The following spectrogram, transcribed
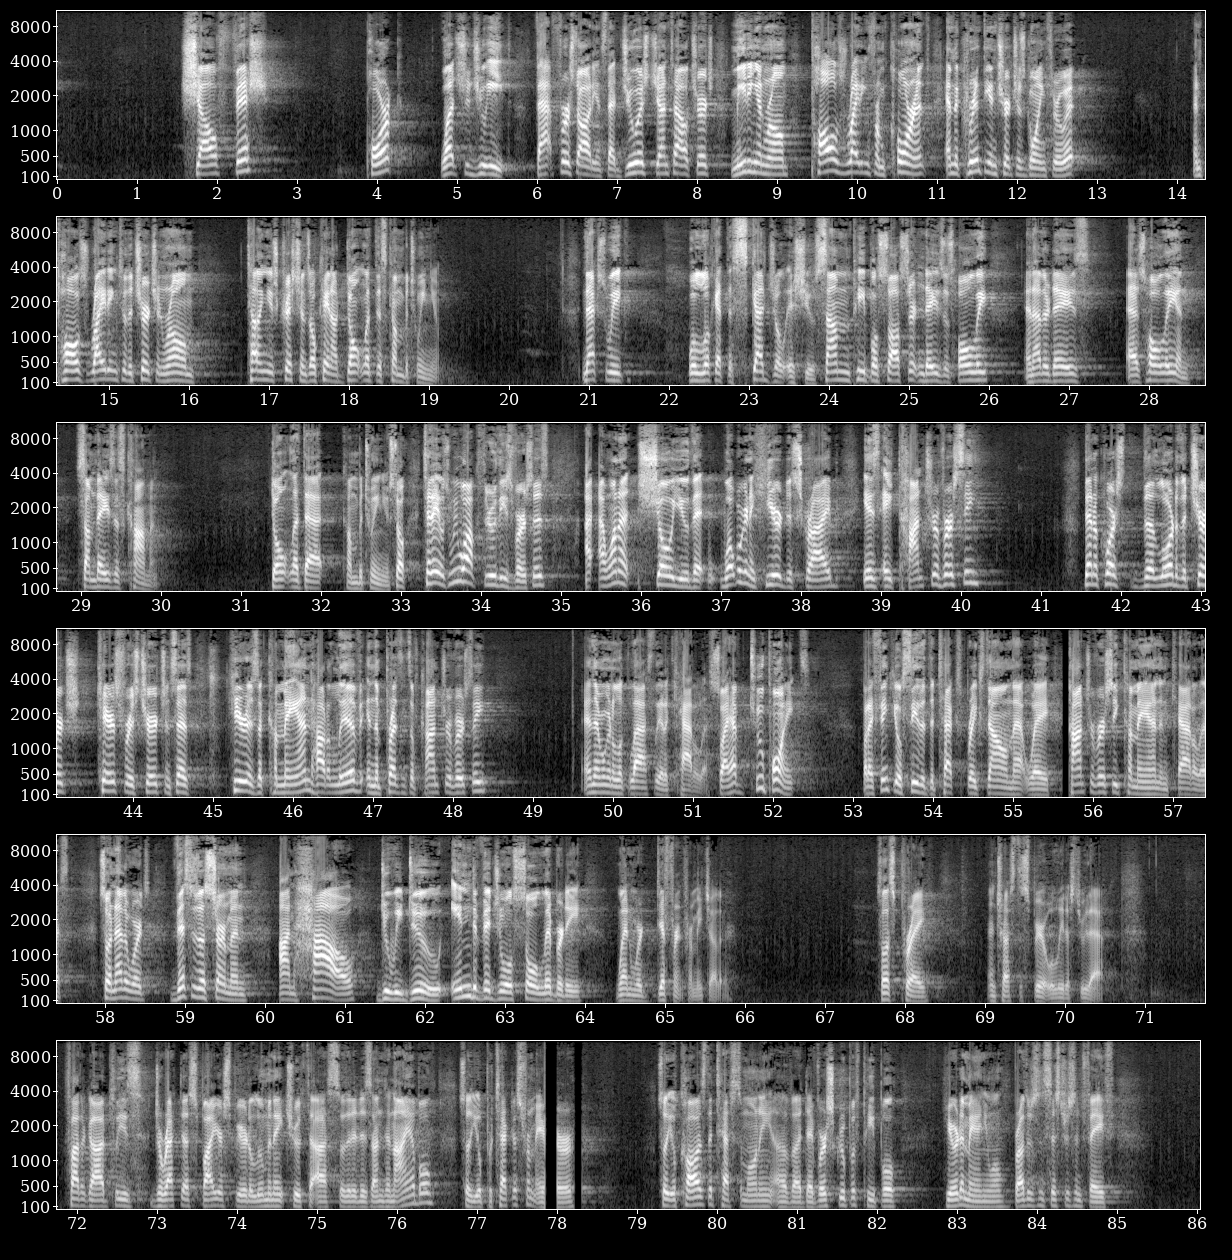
Shellfish? Pork? What should you eat? That first audience, that Jewish Gentile church meeting in Rome, Paul's writing from Corinth, and the Corinthian church is going through it. And Paul's writing to the church in Rome, telling these Christians, okay, now don't let this come between you. Next week, we'll look at the schedule issue. Some people saw certain days as holy and other days as holy and some days as common. Don't let that come between you. So today, as we walk through these verses, I, I want to show you that what we're going to hear described is a controversy. Then, of course, the Lord of the church cares for his church and says, here is a command how to live in the presence of controversy. And then we're going to look lastly at a catalyst. So I have two points, but I think you'll see that the text breaks down that way controversy, command, and catalyst. So, in other words, this is a sermon on how do we do individual soul liberty when we're different from each other. So let's pray and trust the Spirit will lead us through that. Father God, please direct us by your Spirit, illuminate truth to us so that it is undeniable, so that you'll protect us from error, so that you'll cause the testimony of a diverse group of people here at Emmanuel, brothers and sisters in faith,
